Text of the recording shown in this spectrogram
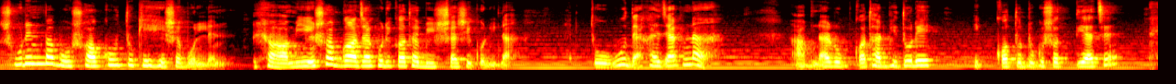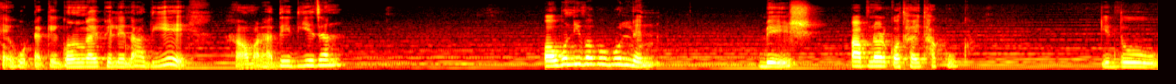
সুরেনবাবু সকৌতুকে হেসে বললেন, আমি এসব গাঁজাখুরি কথা বিশ্বাসই করি না। তবু দেখা যাক না। আপনার রূপকথার ভিতরে কতটুকু সত্যি আছে? ওটাকে গঙ্গায় ফেলে না দিয়ে আমার হাতে দিয়ে যান। অবনীবাবু বললেন, বেশ, আপনার কথাই থাকুক। কিন্তু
